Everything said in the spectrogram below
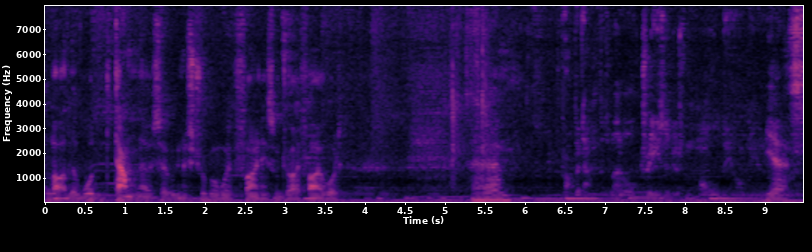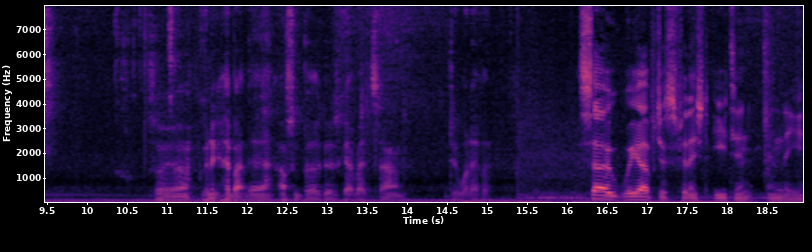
A lot of the wood's damp though, so we're going to struggle with finding some dry firewood. Um, Proper damp as well. All trees are just mouldy on you. yeah. So uh, we're going to head back there, have some burgers, get reds down, do whatever. So we have just finished eating in the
